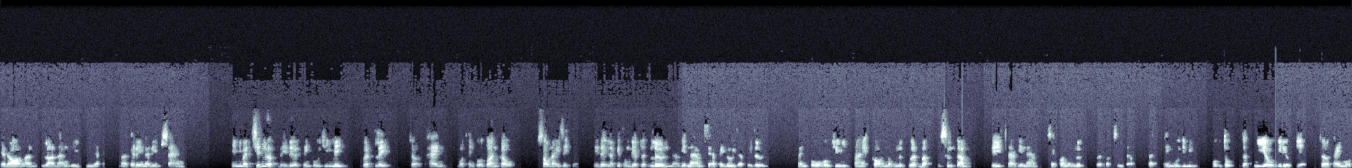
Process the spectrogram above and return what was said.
cái đó là là đáng ghi nhận và cái đấy là điểm sáng thế nhưng mà chiến lược để đưa thành phố Hồ Chí Minh vượt lên, trở thành một thành phố toàn cầu sau đại dịch thì đây là cái thông điệp rất lớn là Việt Nam sẽ phải gửi ra thế giới. Thành phố Hồ Chí Minh phải có nỗ lực vượt bậc xứng tầm thì cả Việt Nam sẽ có nỗ lực vượt bậc xứng tầm. Tại thành phố Hồ Chí Minh hội tụ rất nhiều cái điều kiện trở thành một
